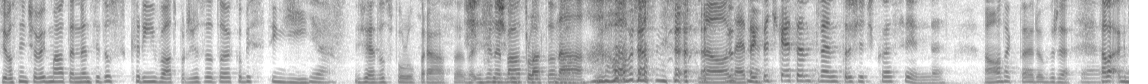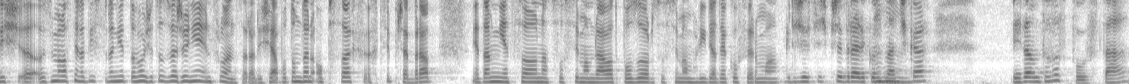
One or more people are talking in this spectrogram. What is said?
že vlastně člověk má tendenci to skrývat, protože se to jakoby stydí, yeah. že je to spolupráce, že takže nebát se toho. No, přesně. no, ne, tak teďka je ten trend trošičku asi jinde. No, tak to je dobře. Yeah. Hele, a když eh, jsme vlastně na té straně toho, že to zveřejňuje influencer, a když já potom ten obsah chci přebrat, je tam něco, na co si mám dávat pozor, co si mám hlídat jako firma? Když chceš přebrat jako mm-hmm. značka, je tam toho spousta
